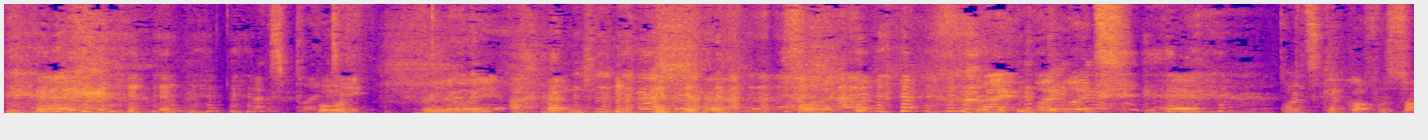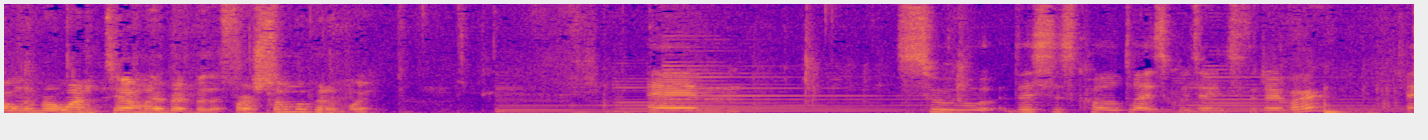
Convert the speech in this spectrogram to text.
That's Both plenty. Billy and Sonic. Right. Let, let's uh, let's kick off with song number one. Tell me a bit about the first song we're going to play. Um, so this is called "Let's Go Down to the River." Uh,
